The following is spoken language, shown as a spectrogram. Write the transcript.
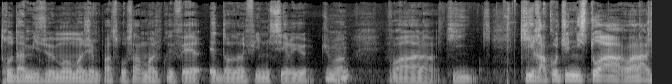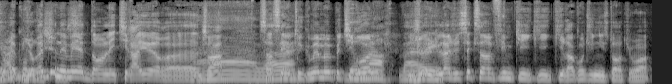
trop d'amusement. Moi, j'aime pas trop ça. Moi, je préfère être dans un film sérieux, tu vois. Voilà, qui qui raconte une histoire, voilà. J'aurais bien aimé être dans les tirailleurs, euh, tu Ah, vois. Ça bah c'est le truc, même un petit rôle. marre, bah je- ouais. Là, je sais que c'est un film qui, qui, qui raconte une histoire, tu vois.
